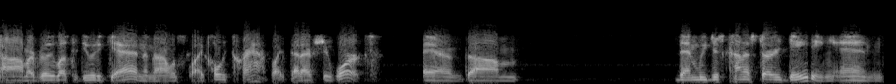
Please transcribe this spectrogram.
um, I'd really love to do it again. And I was like, holy crap, like that actually worked. And um, then we just kind of started dating, and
